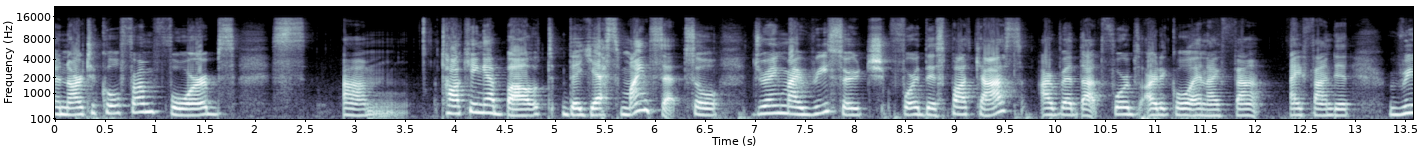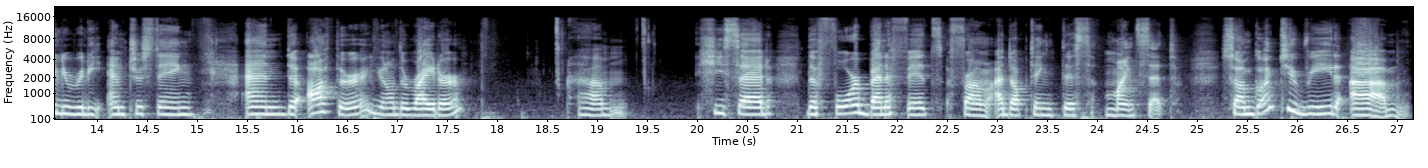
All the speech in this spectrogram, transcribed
an article from Forbes um, talking about the yes mindset. So, during my research for this podcast, I read that Forbes article and I found I found it really really interesting. And the author, you know, the writer, um, he said the four benefits from adopting this mindset. So I'm going to read um,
